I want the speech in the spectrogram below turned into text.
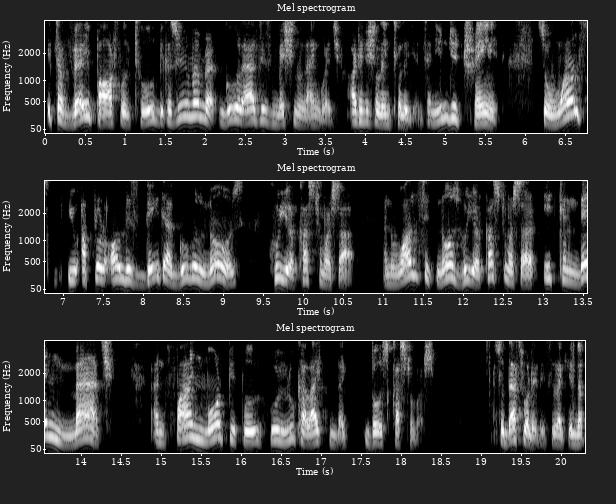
It's a very powerful tool because remember, Google Ads is machine language, artificial intelligence, and you need to train it. So once you upload all this data, Google knows who your customers are. And once it knows who your customers are, it can then match and find more people who look alike like those customers. So that's what it is. Like, you know,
